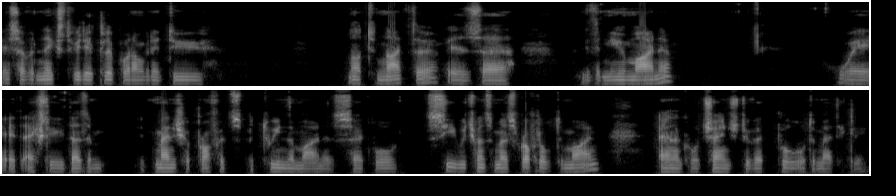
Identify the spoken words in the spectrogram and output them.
Okay, so for the next video clip, what I'm going to do, not tonight though, is uh, the new miner, where it actually does a, it manage your profits between the miners. So it will see which one's most profitable to mine, and it will change to that pool automatically.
